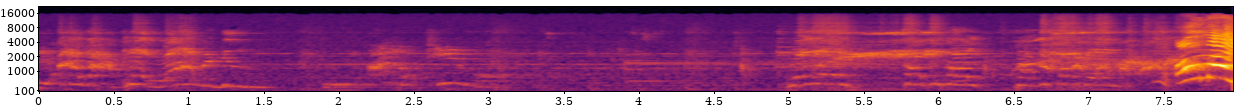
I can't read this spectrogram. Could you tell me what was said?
I got pet Labradoodle. I don't care. Oh my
